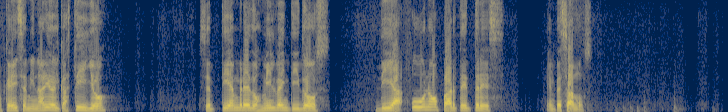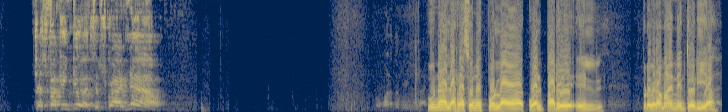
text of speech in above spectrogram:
Ok, Seminario del Castillo, septiembre 2022, día 1, parte 3. Empezamos. Just fucking do it. Subscribe now. Una de las razones por la cual paré el programa de mentoría,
